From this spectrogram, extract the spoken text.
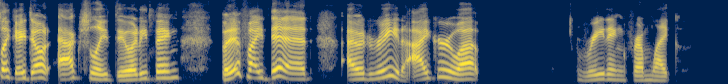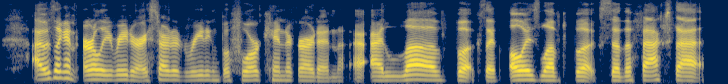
like I don't actually do anything. But if I did, I would read. I grew up reading from like I was like an early reader. I started reading before kindergarten. I, I love books. I've always loved books. So the fact that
